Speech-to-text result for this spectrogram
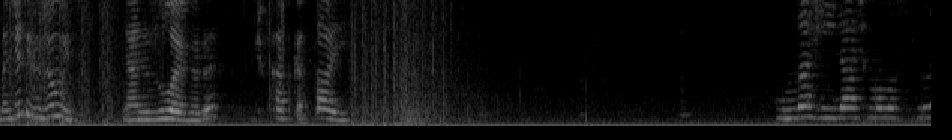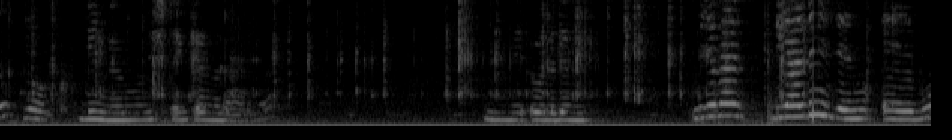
Bence de güzel oyun. Yani Zula'ya göre. Çünkü kat kat daha iyi. Bunda hile açma olasılığı yok Bilmiyorum onu hiç denk gelmedi. galiba. Öyle demeyeyim. Bir de ben bir yerden izledim. Ee, bu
